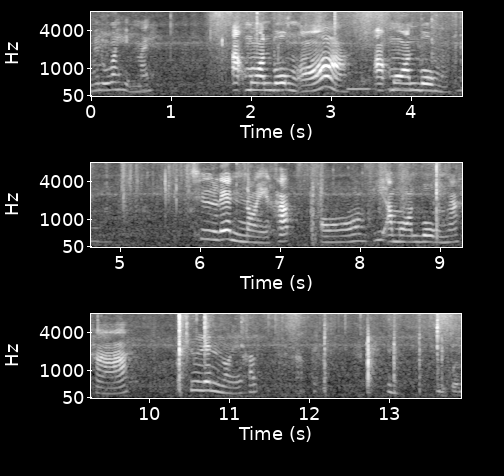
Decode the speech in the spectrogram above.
ไม่รู้ว่าเห็นไหมอมรวงอ๋ออมรวง ชื่อเล่นหน่อยครับ อ๋อ พี่อมรวงศ์นะคะ ชื่อเล่นหน่อยครับมีคน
